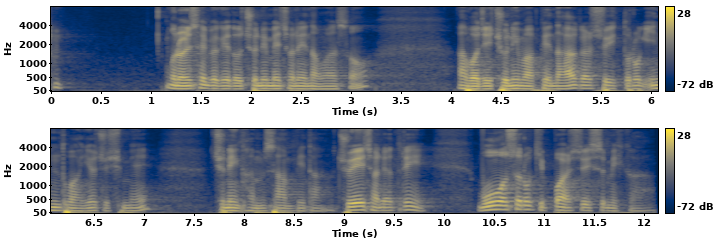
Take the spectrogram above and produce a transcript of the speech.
오늘 새벽에도 주님의 전에 나와서 아버지 주님 앞에 나아갈 수 있도록 인도하여 주심에 주님 감사합니다. 주의 자녀들이 무엇으로 기뻐할 수 있습니까?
